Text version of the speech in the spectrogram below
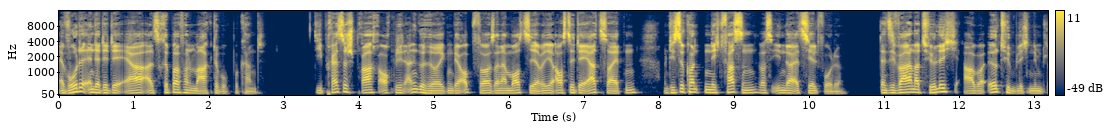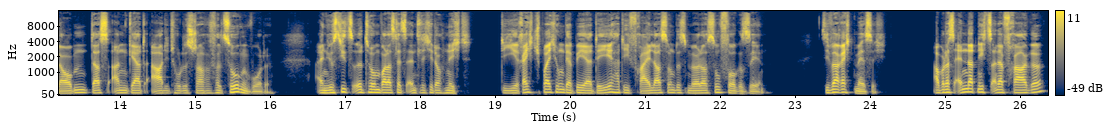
Er wurde in der DDR als Ripper von Magdeburg bekannt. Die Presse sprach auch mit den Angehörigen der Opfer seiner Mordserie aus DDR-Zeiten und diese konnten nicht fassen, was ihnen da erzählt wurde. Denn sie waren natürlich, aber irrtümlich in dem Glauben, dass an Gerd A. die Todesstrafe vollzogen wurde. Ein Justizirrtum war das letztendlich jedoch nicht. Die Rechtsprechung der BRD hat die Freilassung des Mörders so vorgesehen. Sie war rechtmäßig. Aber das ändert nichts an der Frage,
